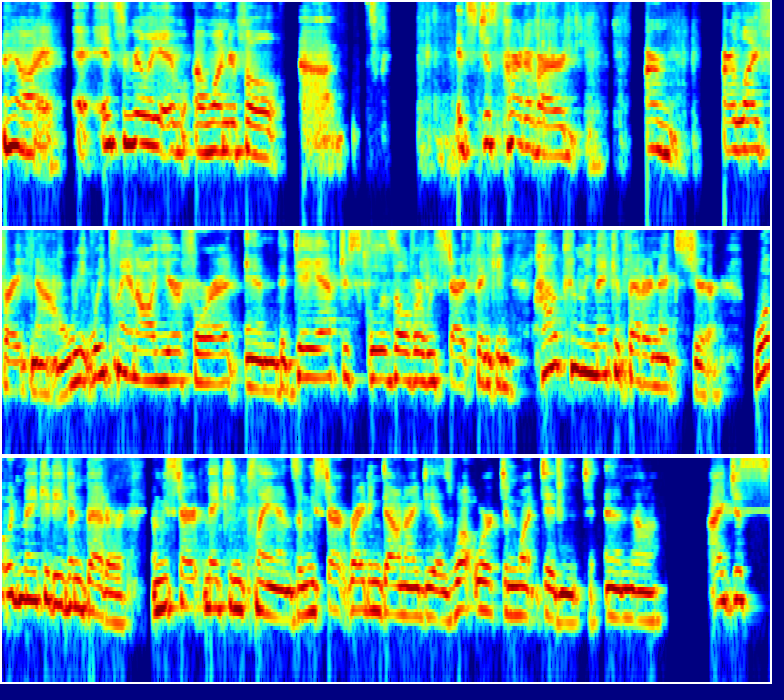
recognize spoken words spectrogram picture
You know, Okay. it, it's really a, a wonderful. Uh, it's just part of our our our life right now. We we plan all year for it, and the day after school is over, we start thinking, how can we make it better next year? What would make it even better? And we start making plans, and we start writing down ideas, what worked and what didn't. And uh, I just,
